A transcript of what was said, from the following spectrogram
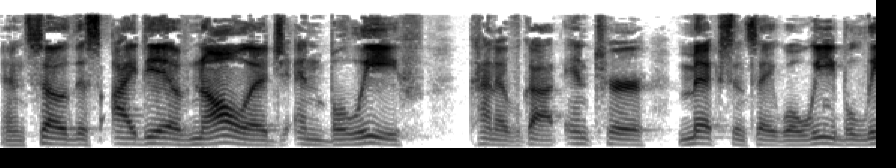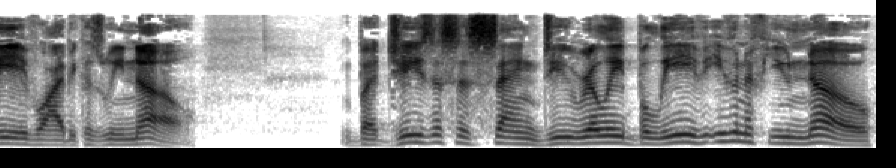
And so this idea of knowledge and belief kind of got intermixed and say, well, we believe. Why? Because we know. But Jesus is saying, do you really believe? Even if you know,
